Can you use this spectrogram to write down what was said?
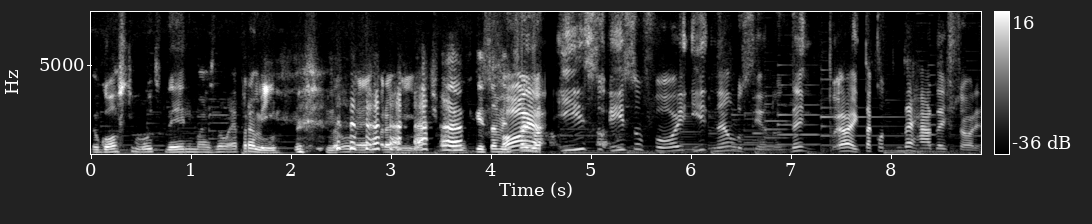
eu gosto muito dele, mas não é pra mim. Não é pra mim. Tipo, Ah, fiquei sabendo disso Olha, agora. isso, isso foi. e- Não, Luciano, nem- ai, tá contando errado a história.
